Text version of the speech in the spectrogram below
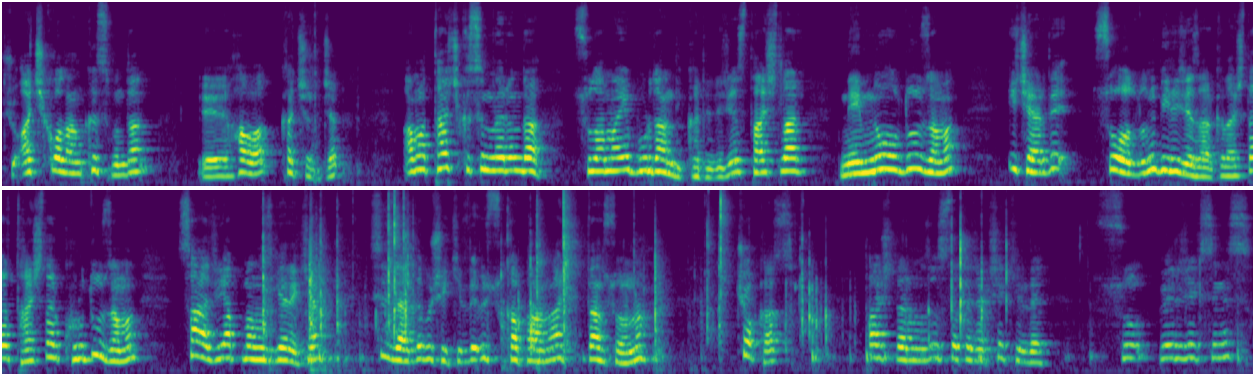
şu açık olan kısmından e, hava kaçıracak. Ama taç kısımlarında Sulamaya buradan dikkat edeceğiz. Taşlar nemli olduğu zaman içeride su olduğunu bileceğiz arkadaşlar. Taşlar kuruduğu zaman sadece yapmamız gereken sizler de bu şekilde üst kapağını açtıktan sonra çok az taşlarımızı ıslatacak şekilde su vereceksiniz.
